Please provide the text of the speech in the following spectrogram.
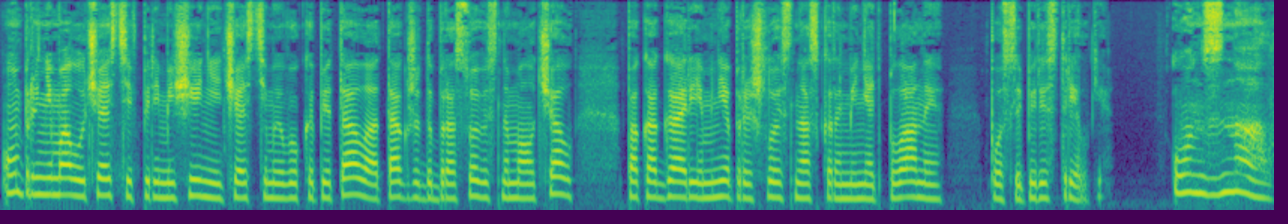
Он принимал участие в перемещении части моего капитала, а также добросовестно молчал, пока Гарри и мне пришлось наскоро менять планы после перестрелки. «Он знал!»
